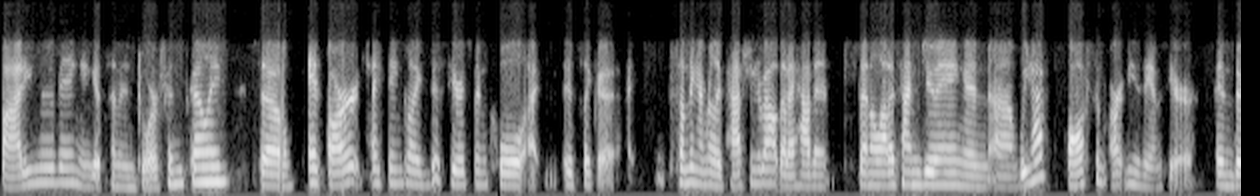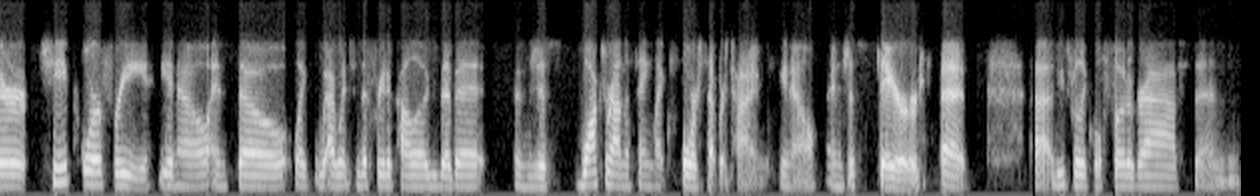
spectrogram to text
body moving and get some endorphins going. So, and art, I think like this year it's been cool. It's like a something I'm really passionate about that I haven't spent a lot of time doing. And uh, we have awesome art museums here, and they're cheap or free, you know. And so, like, I went to the Frida Kahlo exhibit and just walked around the thing like four separate times, you know, and just stared at uh, these really cool photographs and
